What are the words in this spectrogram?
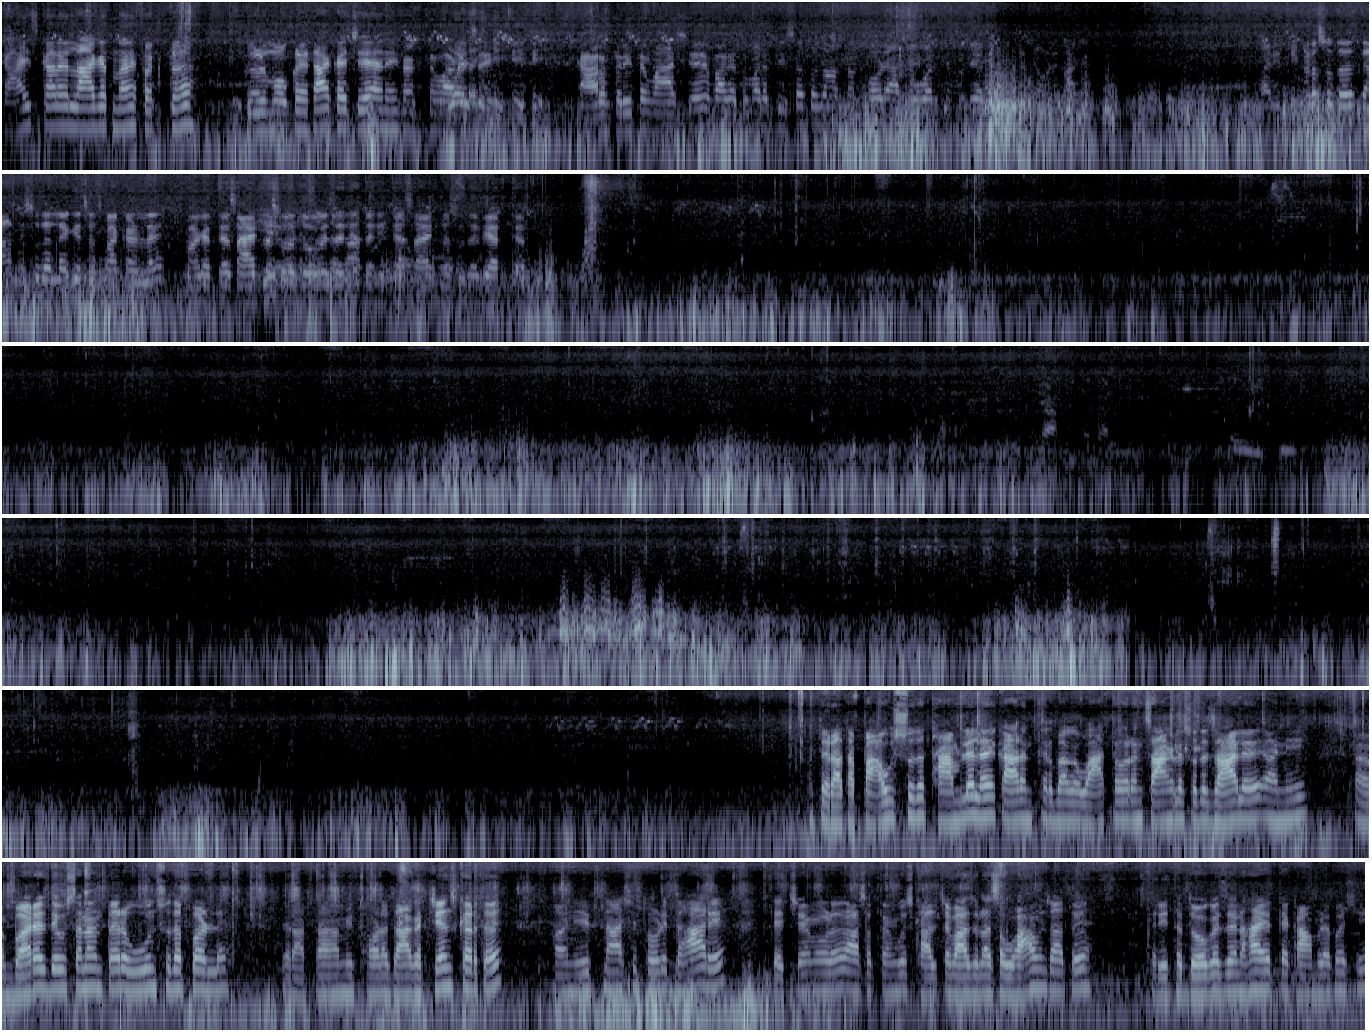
काहीच करायला लागत नाही फक्त गळ मोकळे टाकायचे आणि फक्त वाढायचे. कारण तर इथं मासे बघा तुम्हाला दिसतच असतात थोडे असे वरती सुद्धा येतात तेवढे लागत तिकडं सुद्धा त्यांनी सुद्धा लगेचच पकडलंय. बघा त्या साईडला सुद्धा दोघे जण आहेत आणि त्या साईडला सुद्धा भेटतात तर आता पाऊस सुद्धा थांबलेला आहे. कारण तर बघा वातावरण चांगलं सुद्धा झालं आहे आणि बऱ्याच दिवसानंतर ऊन सुद्धा आहे तर आता आम्ही थोडा जागा चेंज करतो आहे आणि इथनं अशी थोडी धार आहे. त्याच्यामुळं असं तंगूस खालच्या बाजूला असं वाहून जातोय. तर इथं दोघं जण आहेत त्या कांबळ्यापाशी.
